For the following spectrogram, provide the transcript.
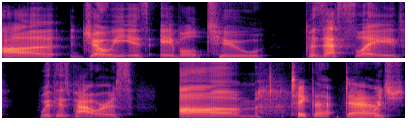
uh Joey is able to possess Slade with his powers. Um, Take that, Dad. which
